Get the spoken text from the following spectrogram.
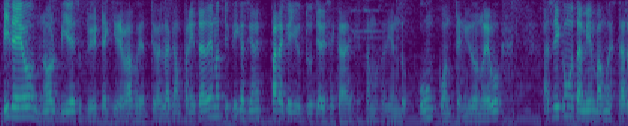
video no olvides suscribirte aquí debajo y activar la campanita de notificaciones para que youtube te avise cada vez que estamos haciendo un contenido nuevo. Así como también vamos a estar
